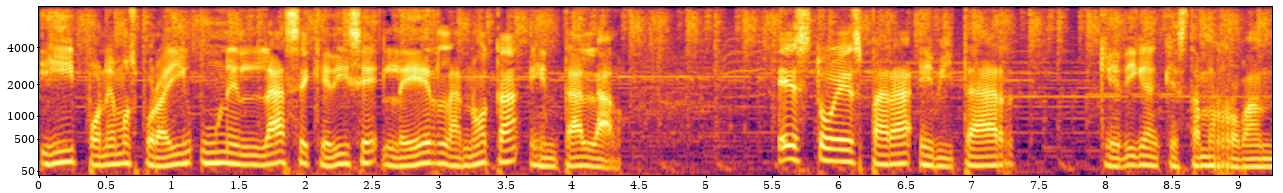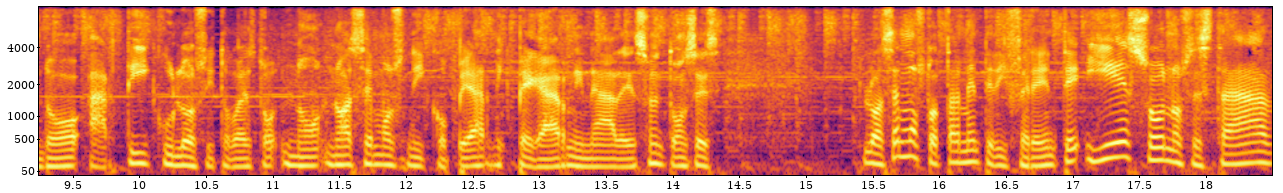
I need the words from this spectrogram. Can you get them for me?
y ponemos por ahí un enlace que dice leer la nota en tal lado. Esto es para evitar que digan que estamos robando artículos y todo esto. No, no hacemos ni copiar, ni pegar, ni nada de eso. Entonces, lo hacemos totalmente diferente y eso nos está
